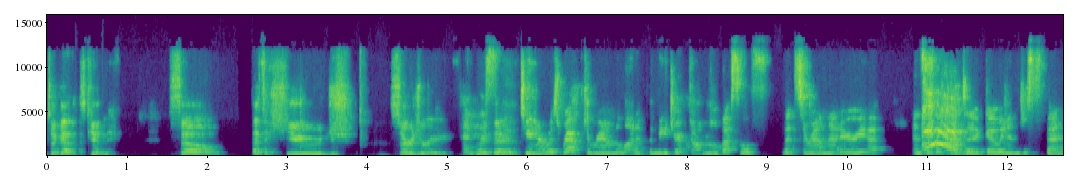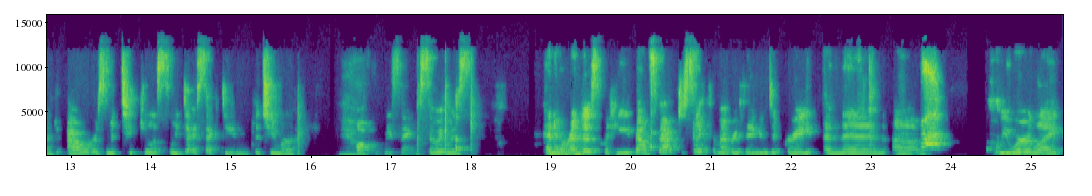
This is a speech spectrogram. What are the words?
took out his kidney. So that's a huge surgery. And right his there. tumor was wrapped around a lot of the major abdominal vessels that surround that area. And so they had to go in and just spend hours meticulously dissecting the tumor Yeah. off of these things. So it was kind of horrendous, but he bounced back just like from everything and did great. And then um, we were like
